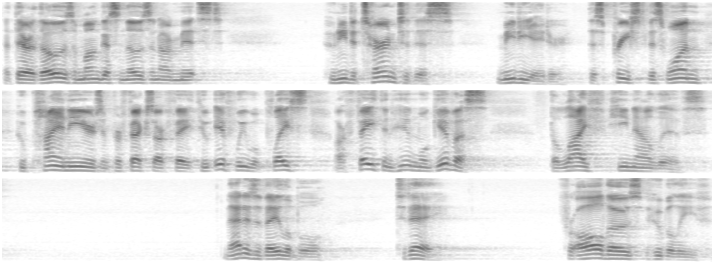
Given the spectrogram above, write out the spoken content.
that there are those among us and those in our midst who need to turn to this mediator, this priest, this one who pioneers and perfects our faith, who, if we will place our faith in him, will give us the life he now lives. That is available today for all those who believe.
